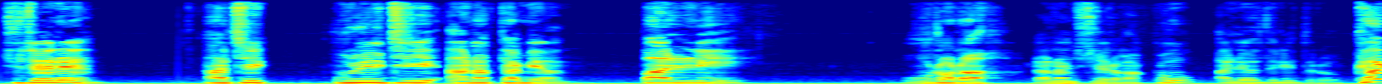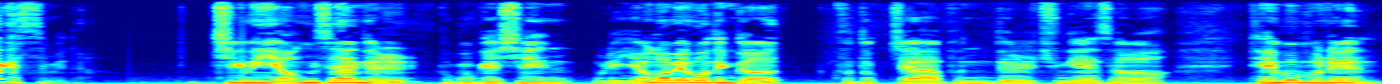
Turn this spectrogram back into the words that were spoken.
주제는 아직 울지 않았다면 빨리 울어라 라는 주제를 갖고 알려드리도록 하겠습니다. 지금 이 영상을 보고 계신 우리 영업의 모든 것 구독자분들 중에서 대부분은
